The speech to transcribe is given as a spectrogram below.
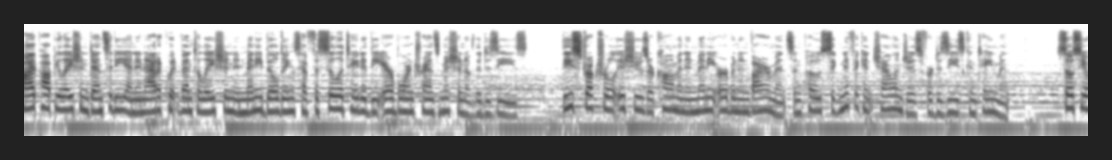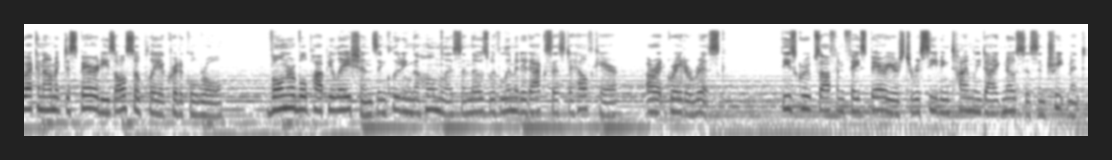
High population density and inadequate ventilation in many buildings have facilitated the airborne transmission of the disease. These structural issues are common in many urban environments and pose significant challenges for disease containment. Socioeconomic disparities also play a critical role. Vulnerable populations, including the homeless and those with limited access to healthcare, are at greater risk. These groups often face barriers to receiving timely diagnosis and treatment,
